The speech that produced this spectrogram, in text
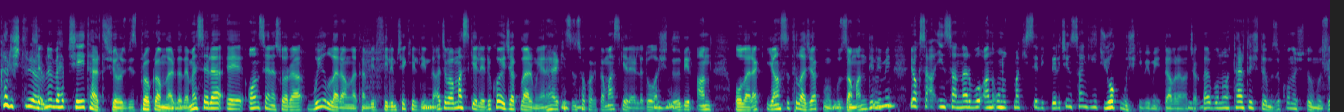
karıştırıyorum. Şimdi hep şeyi tartışıyoruz biz programlarda da. Mesela e, 10 sene sonra bu yılları anlatan bir film çekildiğinde acaba maskeleri koyacaklar mı? Yani herkesin sokakta maskelerle dolaştığı bir an olarak yansıtılacak mı bu zaman dilimi? Yoksa insanlar bu anı unutmak istedikleri için sanki hiç yokmuş gibi mi davranacaklar? Bunu tartıştığımızı, konuştuğumuzu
